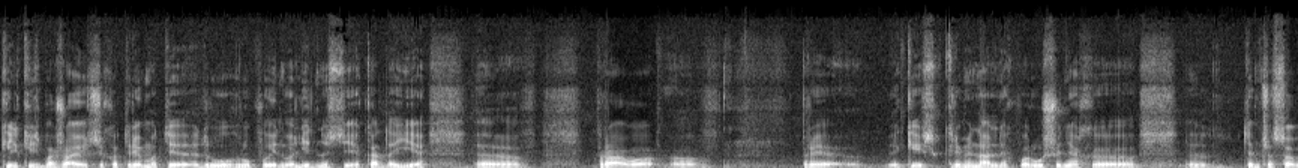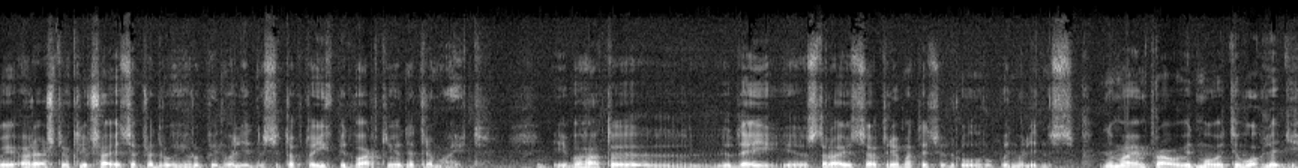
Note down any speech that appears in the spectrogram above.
кількість бажаючих отримати другу групу інвалідності, яка дає е, право е, при якихось кримінальних порушеннях. Тимчасовий арешт виключається при другій групі інвалідності, тобто їх під вартою не тримають. І багато людей е, стараються отримати цю другу групу інвалідності. Не маємо права відмовити в огляді,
